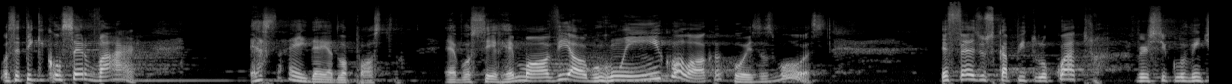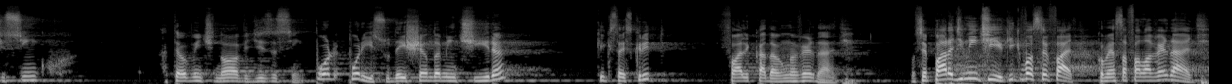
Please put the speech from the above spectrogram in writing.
Você tem que conservar. Essa é a ideia do apóstolo. É você remove algo ruim e coloca coisas boas. Efésios capítulo 4, versículo 25 até o 29 diz assim: Por, por isso, deixando a mentira, o que, que está escrito? Fale cada um a verdade. Você para de mentir, o que, que você faz? Começa a falar a verdade.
